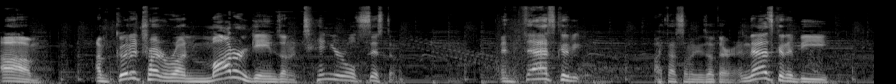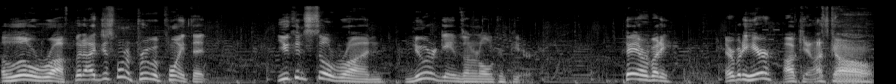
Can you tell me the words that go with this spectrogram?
Um, I'm going to try to run modern games on a 10-year-old system. And that's going to be... I thought somebody was up there. And that's going to be a little rough. But I just want to prove a point that you can still run newer games on an old computer. Okay, everybody. Everybody here? Okay, let's go.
